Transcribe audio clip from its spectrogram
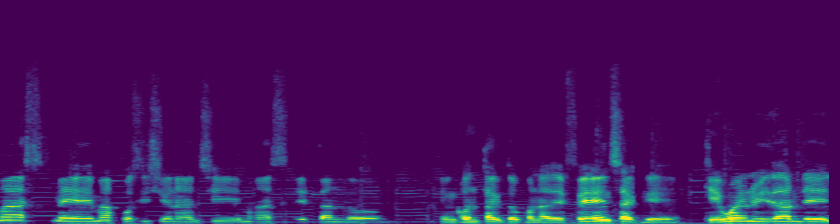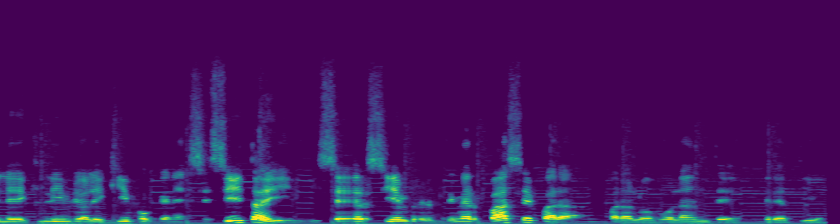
más, más posicional, sí, más estando en contacto con la defensa, que, que, bueno, y darle el equilibrio al equipo que necesita y, ser siempre el primer pase para, para, los volantes creativos.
